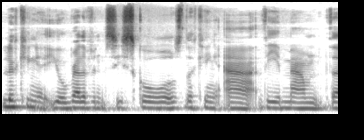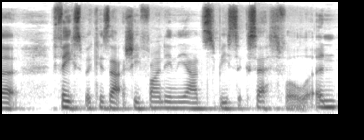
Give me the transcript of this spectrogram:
looking at your relevancy scores, looking at the amount that Facebook is actually finding the ads to be successful. And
